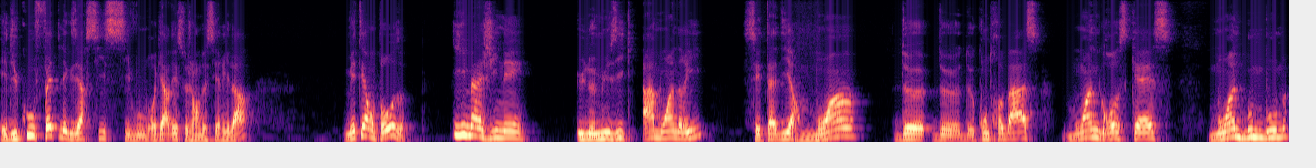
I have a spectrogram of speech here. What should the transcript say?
Et du coup, faites l'exercice, si vous regardez ce genre de série-là, mettez en pause, imaginez une musique amoindrie, c'est-à-dire moins de, de, de contrebasse, moins de grosses caisses, moins de boum boum,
